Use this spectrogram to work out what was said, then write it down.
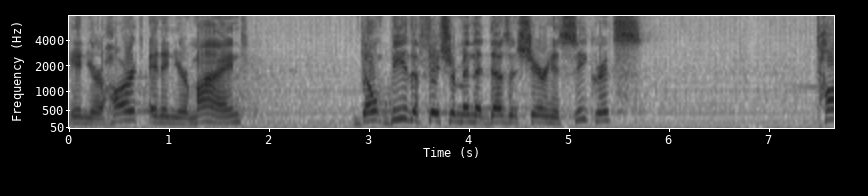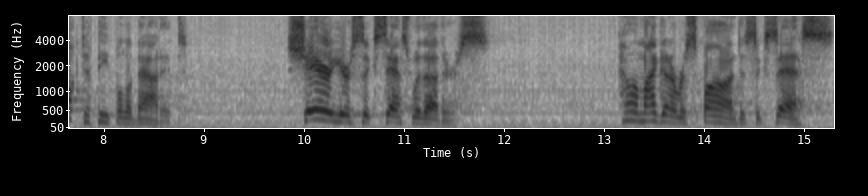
in your heart and in your mind, don't be the fisherman that doesn't share his secrets. Talk to people about it. Share your success with others. How am I going to respond to success?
